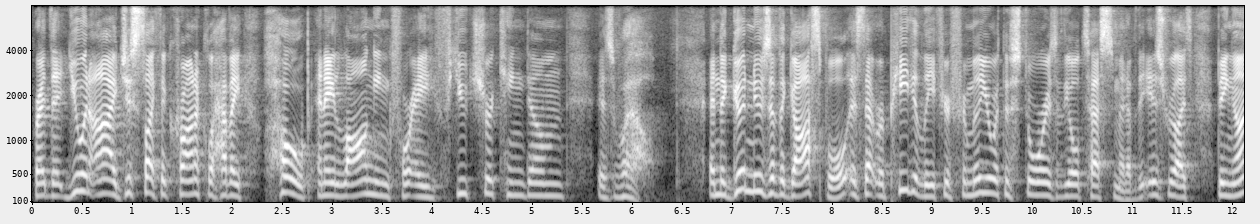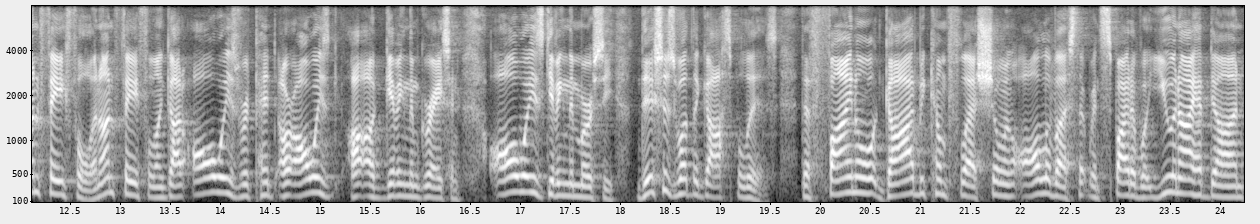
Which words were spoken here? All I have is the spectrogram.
Right? That you and I, just like the chronicler, have a hope and a longing for a future kingdom as well. And the good news of the gospel is that repeatedly, if you're familiar with the stories of the Old Testament, of the Israelites being unfaithful and unfaithful, and God always repent or always uh, uh, giving them grace and always giving them mercy, this is what the gospel is. The final God become flesh, showing all of us that in spite of what you and I have done,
